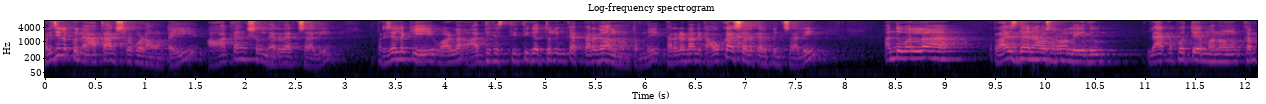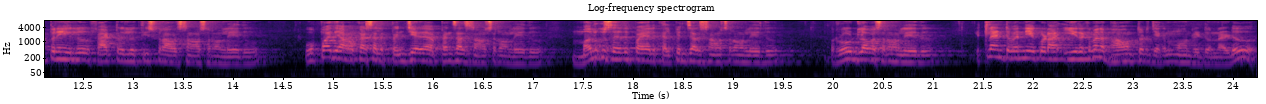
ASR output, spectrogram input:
ప్రజలకు కొన్ని ఆకాంక్షలు కూడా ఉంటాయి. ఆ ఆకాంక్షలు నెరవేర్చాలి. ప్రజలకి వాళ్ళ ఆర్థిక స్థితిగతులు ఇంకా పెరగాలని ఉంటుంది. పెరగడానికి అవకాశాలు కల్పించాలి. అందువల్ల రాజధాని అవసరం లేదు. లేకపోతే మనం కంపెనీలు ఫ్యాక్టరీలు తీసుకురావాల్సిన అవసరం లేదు. ఉపాధి అవకాశాలు పెంచే పెంచాల్సిన అవసరం లేదు. మలుగు సదుపాయాలు కల్పించాల్సిన అవసరం లేదు. రోడ్లు అవసరం లేదు. ఇట్లాంటివన్నీ కూడా ఈ రకమైన భావంతో జగన్మోహన్ రెడ్డి ఉన్నాడు.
